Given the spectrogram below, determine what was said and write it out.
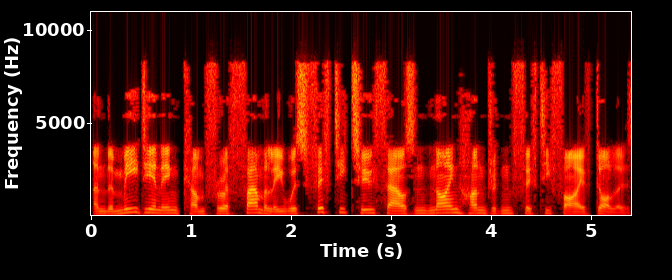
and the median income for a family was $52,955.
